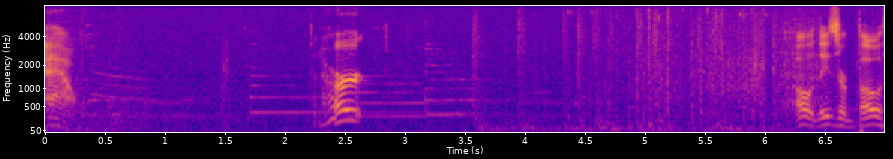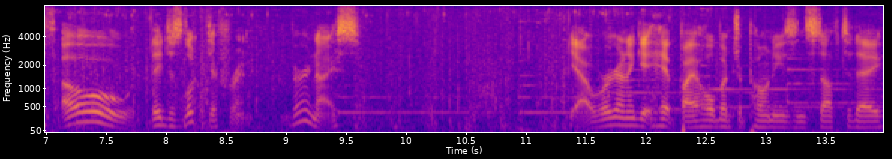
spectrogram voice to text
Ow. It hurt. Oh, these are both... Oh, they just look different. Very nice. Yeah, we're going to get hit by a whole bunch of ponies and stuff today.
